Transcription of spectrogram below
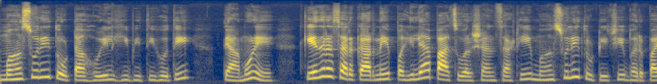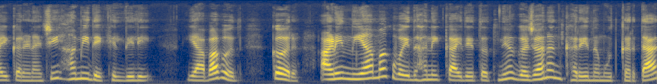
महसुली तोटा होईल ही भीती होती. त्यामुळे केंद्र सरकारने पहिल्या पाच वर्षांसाठी महसुली तुटीची भरपाई करण्याची हमी देखील दिली. याबाबत कर आणि नियामक वैधानिक कायदेतज्ञ गजानन खरे नमूद करतात.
